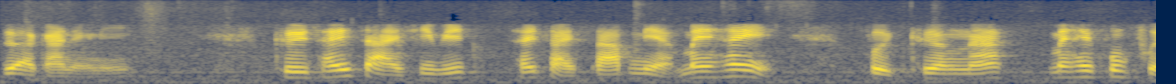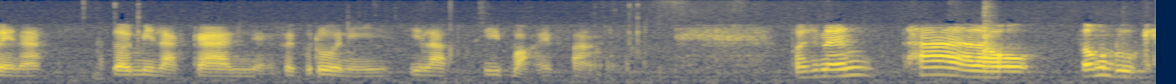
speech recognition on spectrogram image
ด้วยอาการอย่างนี้ คือใช้จ่ายชีวิตใช้จ่ายทรัพย์เนี่ยไม่ให้ฝืดเคืองนัก ไม่ให้ฟุ่มเฟือยนัก โดยมีหลักการอย่างสักครู่นี้ที่รับที่บอกให้ฟัง เพราะฉะนั้นถ้าเรา ต้องดูแค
